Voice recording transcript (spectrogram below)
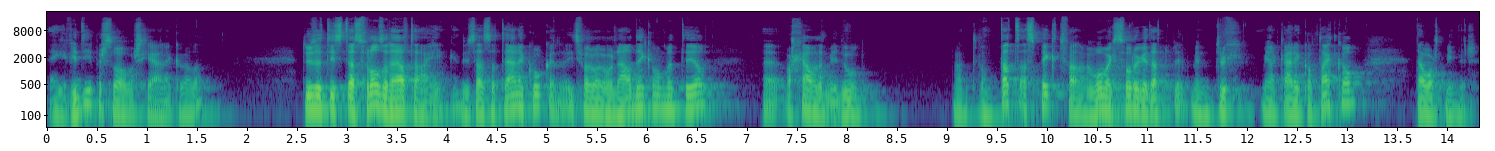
en je vindt die persoon waarschijnlijk wel. Hè. Dus het is, dat is voor ons een uitdaging. Dus dat is uiteindelijk ook iets waar we over nadenken momenteel. Uh, wat gaan we ermee doen? Want, want dat aspect van gewoon zorgen dat men terug met elkaar in contact komt, dat wordt minder.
